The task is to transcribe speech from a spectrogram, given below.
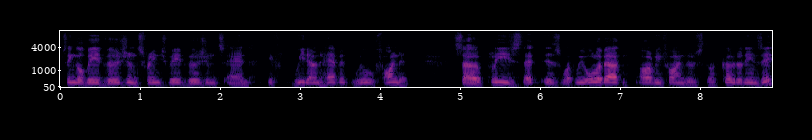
single bed versions French bed versions and if we don't have it we'll find it so please, that is what we're all about, rvfinders.co.nz.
